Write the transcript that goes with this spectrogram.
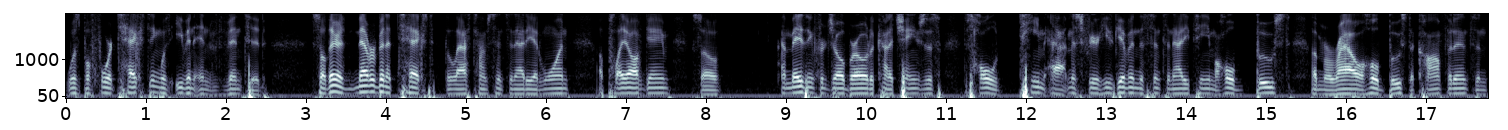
was before texting was even invented. So there had never been a text the last time Cincinnati had won a playoff game. So amazing for Joe Burrow to kind of change this this whole team atmosphere. He's given the Cincinnati team a whole boost of morale, a whole boost of confidence, and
